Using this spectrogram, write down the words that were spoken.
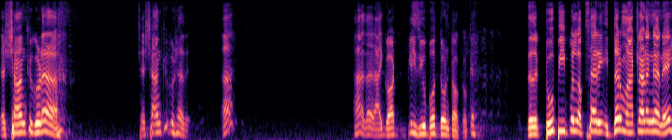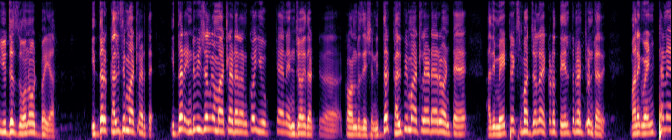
శశాంక్ కూడా శశాంక్ కూడా అదే. I got please you both don't talk okay the two people ఒకసారి ఇద్దరు మాట్లాడంగానే యూ జస్ట్ జోన్ అవుట్ భయ్యా. ఇద్దరు కలిసి మాట్లాడితే ఇద్దరు ఇండివిజువల్గా మాట్లాడారు అనుకో you can enjoy that conversation ఇద్దరు కలిపి మాట్లాడారు అంటే అది మేట్రిక్స్ మధ్యలో ఎక్కడో తేలుతున్నట్టు ఉంటుంది మనకు వెంటనే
